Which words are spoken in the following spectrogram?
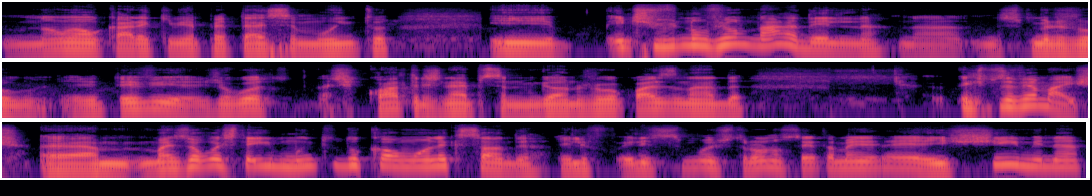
não é um cara que me apetece muito e a gente não viu nada dele, né, na, nesse primeiro jogo. Ele teve, jogou acho que quatro snaps, se não me engano, jogou quase nada gente precisa ver mais. É, mas eu gostei muito do Calmon Alexander. Ele, ele se mostrou, não sei, também é time, né?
